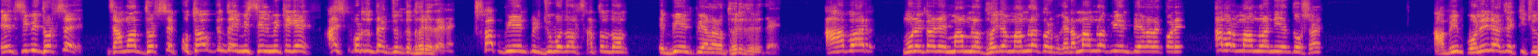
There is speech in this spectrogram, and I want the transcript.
এনসিবি ধরছে, জামাত ধরছে, কোথাও কিন্তু এই মিছিল মিটিং এ আজ পর্যন্ত একজনকে ধরে দেয় না সব বিএনপির যুব দল ছাত্র দল এই বিএনপি আলারা ধরে ধরে দেয়। আবার মনে করেন এই মামলা ধরে মামলা করবে কেন? মামলা বিএনপি আলারা করে, আবার মামলা নিয়ে দোষ হয়। আমি বলি না যে কিছু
